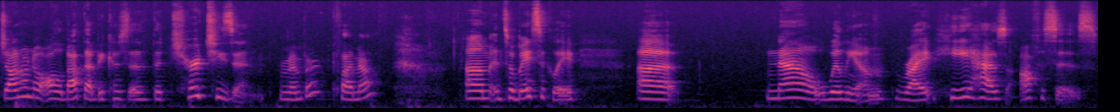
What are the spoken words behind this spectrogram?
John will know all about that because of the church he's in. Remember? Plymouth? Um, and so basically, uh, now William, right, he has offices.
